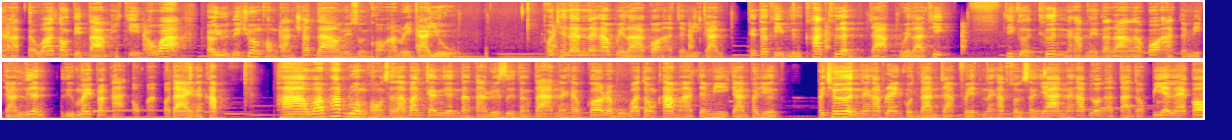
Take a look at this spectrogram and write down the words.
นะครับ แต่ว่าต้องติดตามอีกที เพราะว่าเราอยู่ในช่วงของการชัดดาวน์ในส่วนของอเมริกาอยู่เพราะฉะนั้นนะครับเวลาก็อาจจะมีการเทนททีฟหรือคาดเคลื่อนจากเวลาที่ที่เกิดขึ้นนะครับในตารางแล้วก็อาจจะมีการเลื่อนหรือไม่ประกาศออกมาก็ได้นะครับ ภาวะภาพรวมของสถาบันการเงินต่างๆ หรือสื่อต่างๆนะครับก็ระบุว่าทองคำอาจจะมีการเผชิญเผชิญนะครับแรงกดดันจากเฟดนะครับส่วนสัญญาณนะครับลดอัตราดอกเบี้ย และก็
